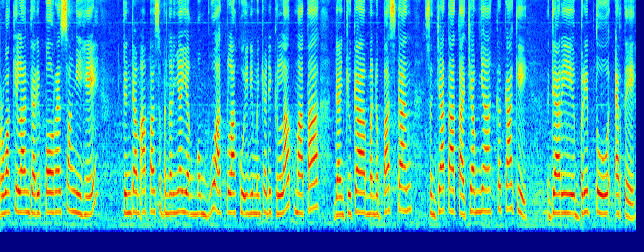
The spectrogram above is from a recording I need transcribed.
perwakilan dari Polres Sangihe. Dendam apa sebenarnya yang membuat pelaku ini menjadi gelap mata dan juga menebaskan senjata tajamnya ke kaki dari Bribtu RT.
